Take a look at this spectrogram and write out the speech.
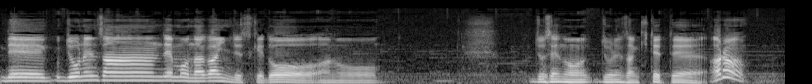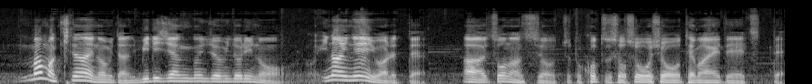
で、常連さんでも長いんですけど、あの、女性の常連さん来てて、あら、ママ来てないのみたいな、ビリジアン群青緑の、いないね、言われて。ああそうなんですよ。ちょっと骨粗鬆症手前で、つって。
